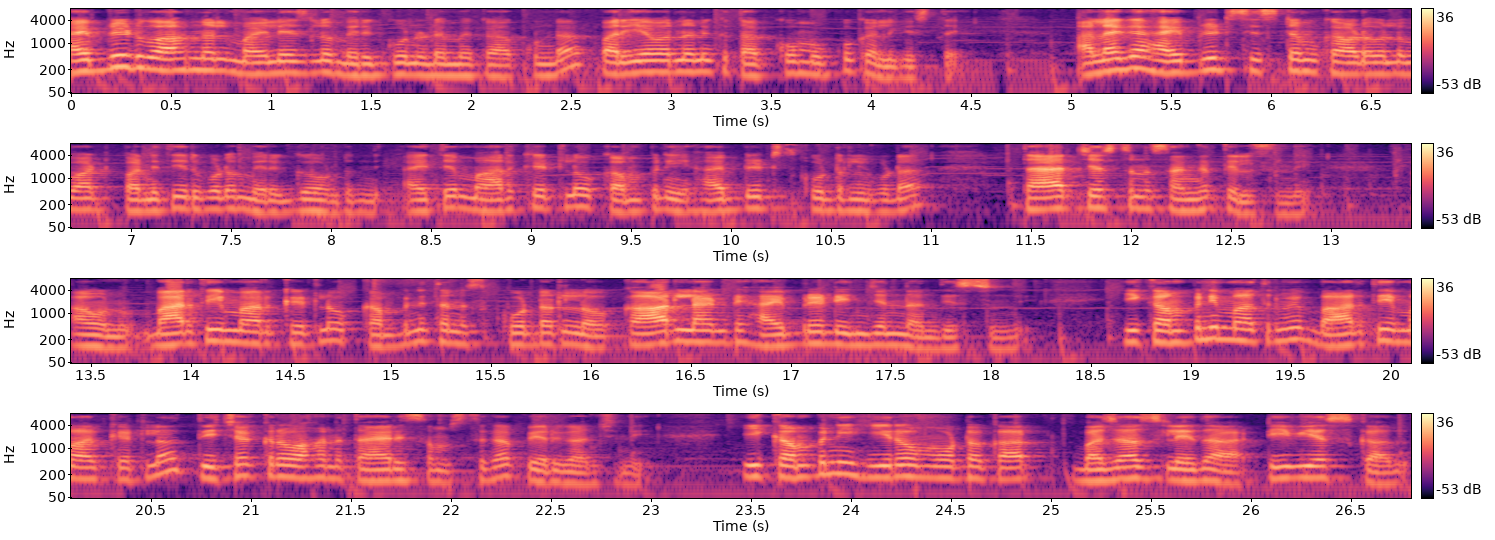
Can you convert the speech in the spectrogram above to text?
హైబ్రిడ్ వాహనాలు మైలేజ్లో మెరుగ్గా ఉండడమే కాకుండా పర్యావరణానికి తక్కువ ముప్పు కలిగిస్తాయి. అలాగే హైబ్రిడ్ సిస్టమ్ కావడం వల్ల వాటి పనితీరు కూడా మెరుగ్గా ఉంటుంది. అయితే మార్కెట్లో కంపెనీ హైబ్రిడ్ స్కూటర్లు కూడా తయారు చేస్తున్న సంగతి తెలిసింది. అవును భారతీయ మార్కెట్లో ఒక కంపెనీ తన స్కూటర్లో కార్ లాంటి హైబ్రిడ్ ఇంజిన్ అందిస్తుంది. ఈ కంపెనీ మాత్రమే భారతీయ మార్కెట్లో ద్విచక్ర వాహన తయారీ సంస్థగా పేరుగాంచింది. ఈ కంపెనీ హీరో మోటోకార్ బజాజ్ లేదా టీవీఎస్ కాదు.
